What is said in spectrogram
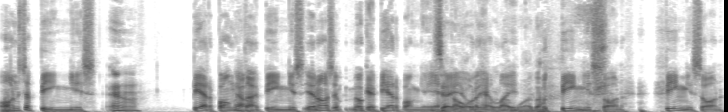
on se pingis. uh-huh. Pierre Pong Joo. tai pingis. Ja no se, okei, okay, Pierre Pong ei Se ehkä ei ole urheilulaji, mutta pingis on. Pingis on.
